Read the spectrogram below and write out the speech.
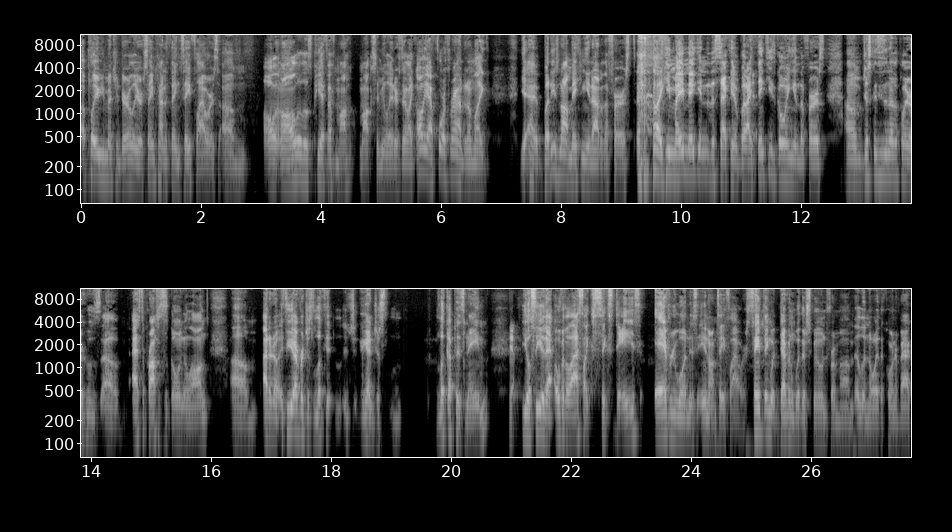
a player you mentioned earlier, same kind of thing. Zay Flowers. Um all in all of those PFF mock, mock simulators, they're like, oh yeah, fourth round, and I'm like, yeah, but he's not making it out of the first. like he may make it into the second, but I think he's going in the first. Um, just because he's another player who's uh, as the process is going along. Um, I don't know if you ever just look at again, just look up his name. Yeah. You'll see that over the last like six days, everyone is in on Zay Flowers. Same thing with Devon Witherspoon from um, Illinois, the cornerback,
